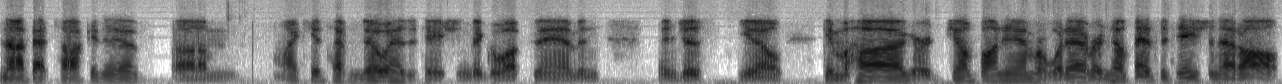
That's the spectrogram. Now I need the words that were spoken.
not that talkative, um, my kids have no hesitation to go up to him and and just you know give him a hug or jump on him or whatever. No hesitation at all.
